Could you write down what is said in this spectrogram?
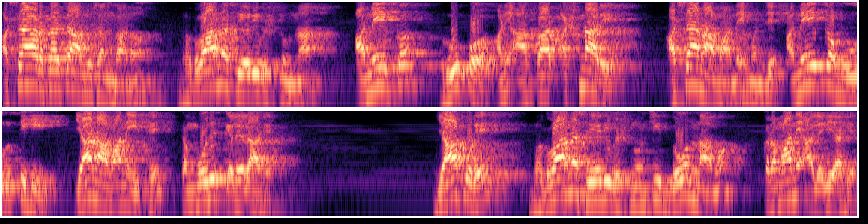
अशा अर्थाच्या अनुषंगानं भगवान श्रीहरी विष्णूंना अनेक रूप आणि आकार असणारे अशा नामाने म्हणजे अनेक मूर्तीही या नामाने इथे संबोधित केलेलं आहे. यापुढे भगवान श्रीहरी विष्णूंची दोन नामं क्रमाने आलेली आहेत.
